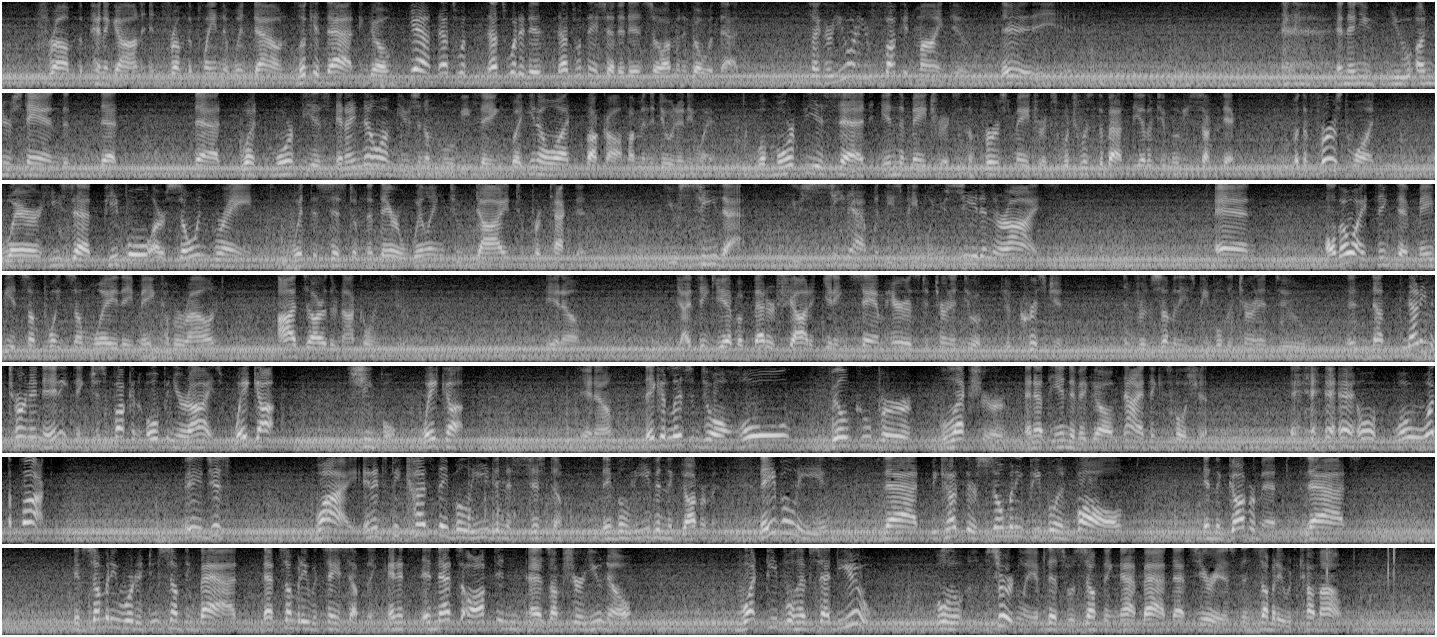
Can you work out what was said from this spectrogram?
from the Pentagon and from the plane that went down. Look at that and go, yeah, that's what that's what it is. That's what they said it is, so I'm going to go with that. It's like, are you out of your fucking mind, dude? There and then you you understand that that that what Morpheus and I know I'm using a movie thing, but you know what? Fuck off. I'm going to do it anyway. What Morpheus said in the Matrix, in the first Matrix, which was the best. The other two movies suck dick. But the first one where he said people are so ingrained with the system that they are willing to die to protect it. You see that. You see that with these people. You see it in their eyes. And although I think that maybe at some point, some way, they may come around, odds are they're not going to. You know, I think you have a better shot at getting Sam Harris to turn into a, a Christian than for some of these people to turn into and not not even turn into anything. Just fucking open your eyes. Wake up, sheeple. Wake up. You know, they could listen to a whole Bill Cooper lecture and at the end of it go, Nah, I think he's full of shit. well, what the fuck? You just why? And it's because they believe in the system. They believe in the government. They believe that because there's so many people involved in the government that if somebody were to do something bad, that somebody would say something. And it's and that's often, as I'm sure you know, what people have said to you. Well, certainly if this was something that bad, that serious, then somebody would come out.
